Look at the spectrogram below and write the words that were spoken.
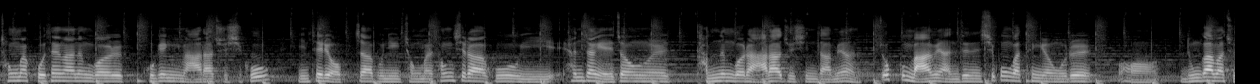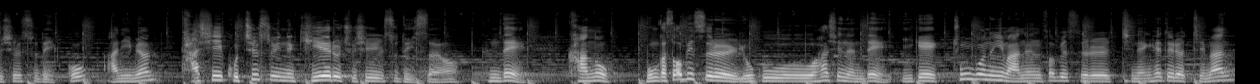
정말 고생하는 걸 고객님이 알아주시고 인테리어 업자분이 정말 성실하고 이 현장의 애정을 담는 거를 알아주신다면 조금 마음에 안 드는 시공 같은 경우를 어, 눈 감아 주실 수도 있고 아니면 다시 고칠 수 있는 기회를 주실 수도 있어요. 근데 간혹 뭔가 서비스를 요구하시는데 이게 충분히 많은 서비스를 진행해 드렸지만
